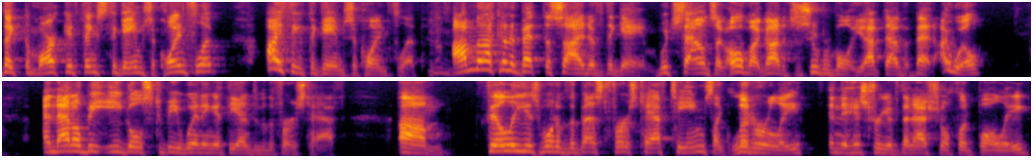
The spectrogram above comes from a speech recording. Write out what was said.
like the market thinks the game's a coin flip. I think the game's a coin flip. I'm not going to bet the side of the game, which sounds like, oh my God, it's a Super Bowl. You have to have a bet. I will. And that'll be Eagles to be winning at the end of the first half. Um, Philly is one of the best first half teams, like literally in the history of the National Football League.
